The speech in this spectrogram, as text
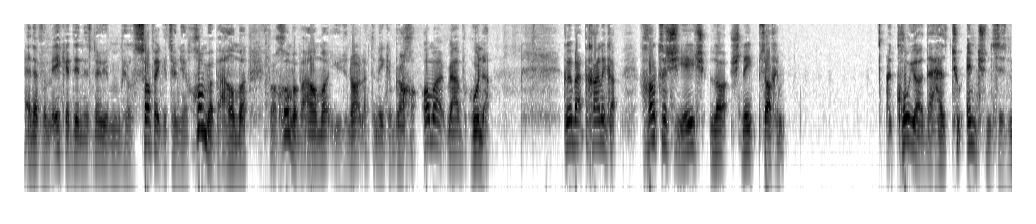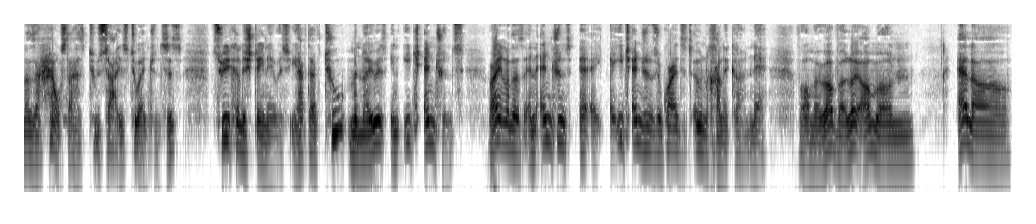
and then from Ikadin there's no even real suffix, it's only a Chumrah Ba'alma. For a Chumrah Ba'alma, you do not have to make a bracha. Omar Rav Huna. Going back to Chanukah. Chotza sheyesh lo shnei psachim. A courtyard that has two entrances. Now, there's a house that has two sides, two entrances. You have to have two menorahs in each entrance, right? In other words, an entrance, uh, each entrance requires its own Chanukah. Ne. Ella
